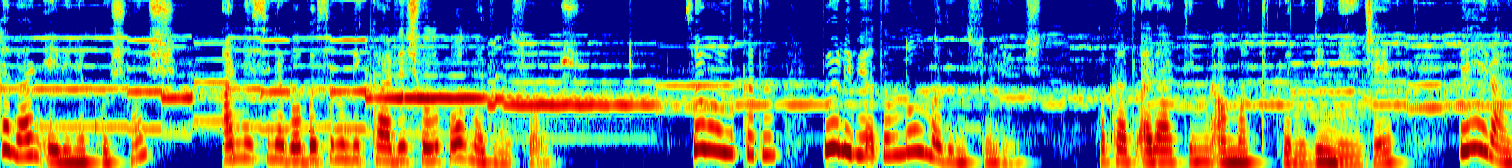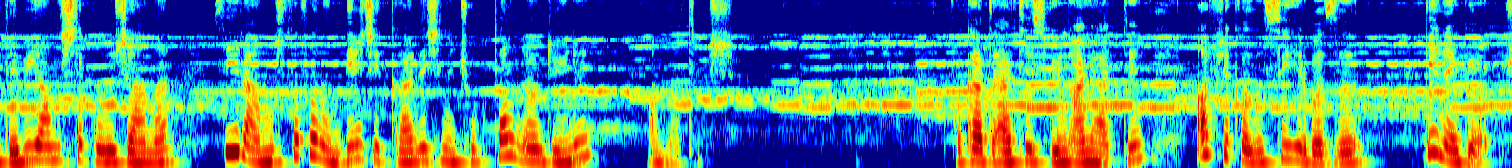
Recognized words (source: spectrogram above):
hemen evine koşmuş, annesine babasının bir kardeş olup olmadığını sormuş. Zavallı kadın böyle bir adamın olmadığını söylemiş. Fakat Alaaddin'in anlattıklarını dinleyince ve herhalde bir yanlışlık olacağını zira Mustafa'nın biricik kardeşinin çoktan öldüğünü anlatmış. Fakat ertesi gün Alaaddin Afrikalı sihirbazı gene görmüş.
